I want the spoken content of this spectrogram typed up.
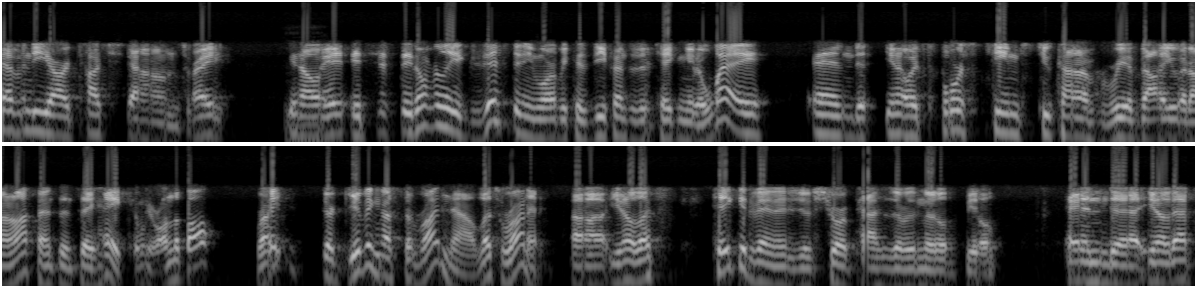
70 yard touchdowns, right? You know, it, it's just they don't really exist anymore because defenses are taking it away. And, you know, it's forced teams to kind of reevaluate on offense and say, hey, can we run the ball? Right? They're giving us the run now. Let's run it. Uh, you know, let's take advantage of short passes over the middle of the field. and uh, you know that's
